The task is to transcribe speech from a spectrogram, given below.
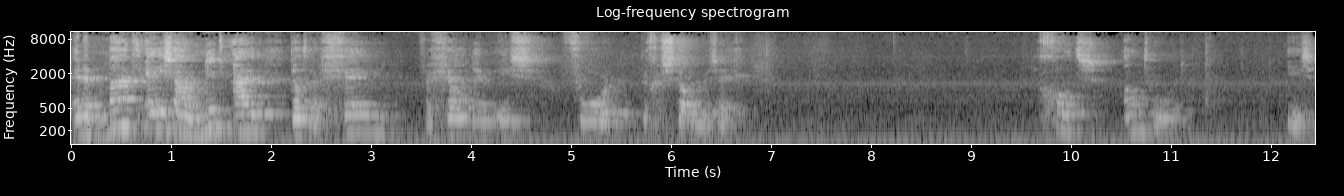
En het maakt Esau niet uit dat er geen vergelding is voor de gestolen zeg. Gods antwoord is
